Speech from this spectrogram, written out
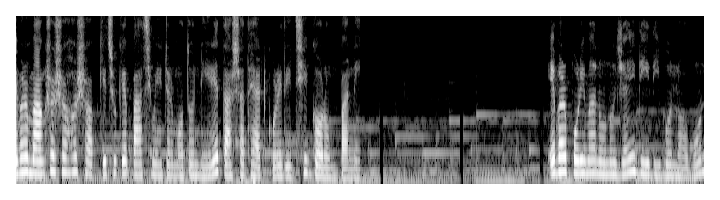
এবার মাংস সহ সবকিছুকে পাঁচ মিনিটের মতো নেড়ে তার সাথে অ্যাড করে দিচ্ছি গরম পানি। এবার পরিমাণ অনুযায়ী দিয়ে দিব লবণ।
